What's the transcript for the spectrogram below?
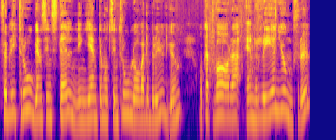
förbli trogen sin ställning gentemot sin trolovade brudgum och att vara en ren jungfru,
